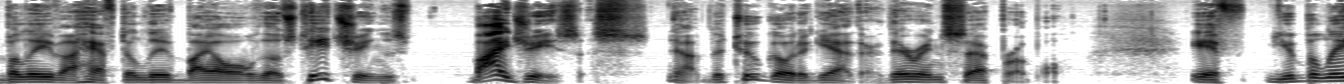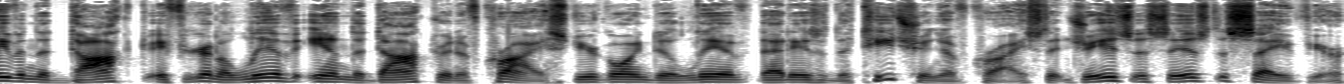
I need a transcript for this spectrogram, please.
believe I have to live by all of those teachings by Jesus. Now, the two go together, they're inseparable. If you believe in the doct, if you're going to live in the doctrine of Christ, you're going to live, that is, the teaching of Christ, that Jesus is the Savior,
